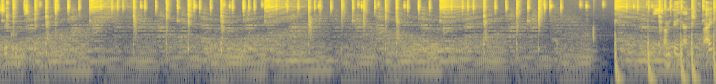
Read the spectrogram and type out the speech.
sikhulise something kanje right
